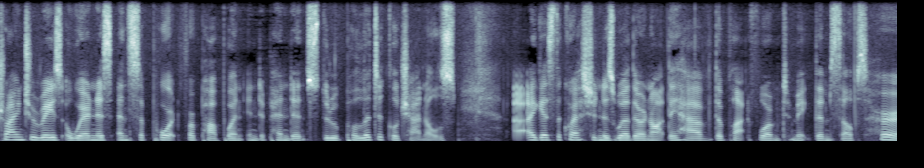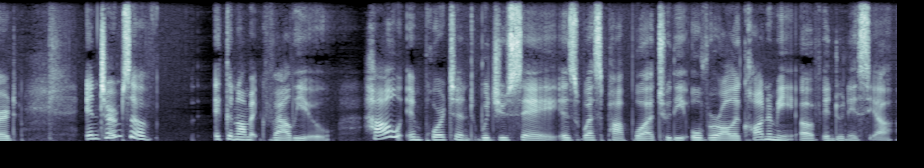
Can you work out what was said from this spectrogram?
trying to raise awareness and support for Papuan independence through political channels. I guess the question is whether or not they have the platform to make themselves heard. In terms of economic value, how important would you say is West Papua to the overall economy of Indonesia?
